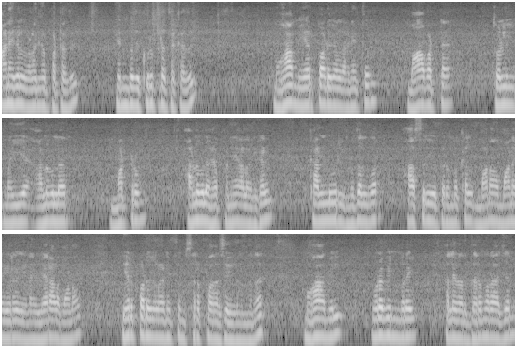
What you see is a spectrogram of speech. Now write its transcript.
ஆணைகள் வழங்கப்பட்டது என்பது குறிப்பிடத்தக்கது. முகாம் ஏற்பாடுகள் அனைத்தும் மாவட்ட தொழில் மைய அலுவலர் மற்றும் அலுவலக பணியாளர்கள் கல்லூரி முதல்வர் ஆசிரியர் பெருமக்கள் மாணவ மாணவியர்கள் என ஏராளமானோர் ஏற்பாடுகள் அனைத்தும் சிறப்பாக செய்திருந்தனர். முகாமில் உறவின் முறை தலைவர் தர்மராஜன்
